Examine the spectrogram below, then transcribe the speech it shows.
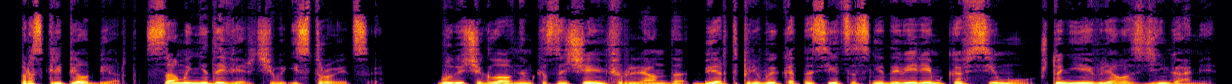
– проскрипел Берт, самый недоверчивый из троицы. Будучи главным казначеем Ферлянда, Берт привык относиться с недоверием ко всему, что не являлось деньгами.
